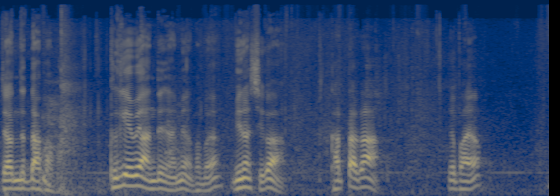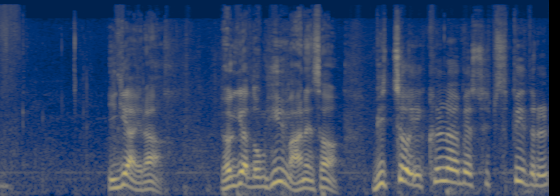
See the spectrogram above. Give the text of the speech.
자, 나, 나 봐봐. 그게 왜 안 되냐면, 봐봐요. 미나 씨가 갔다가, 여기 봐요. 이게 아니라, 여기가 너무 힘이 많아서, 미처 이 클럽의 스- 스피드를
